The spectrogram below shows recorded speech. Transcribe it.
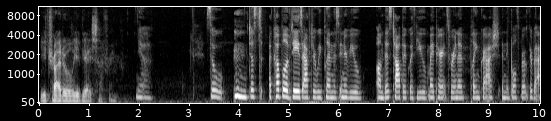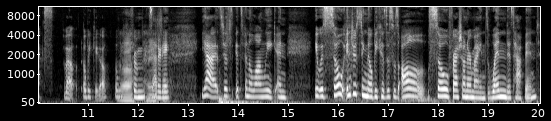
you try to alleviate suffering. Yeah. So, just a couple of days after we planned this interview on this topic with you, my parents were in a plane crash and they both broke their backs about a week ago, a week oh, from painful. Saturday. Yeah, it's just, it's been a long week. And it was so interesting though, because this was all so fresh on our minds when this happened.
